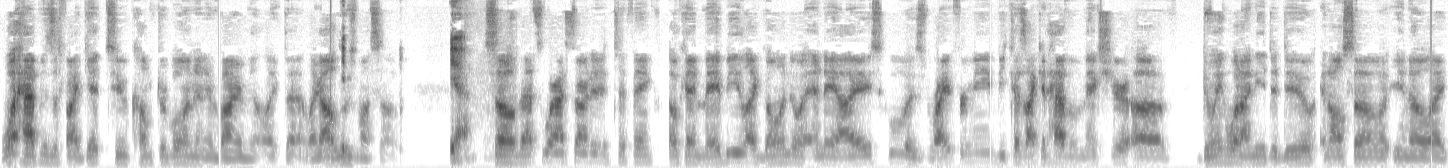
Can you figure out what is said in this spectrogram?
What happens if I get too comfortable in an environment like that? Like I'll lose myself. Yeah. So that's where I started to think, okay, maybe like going to an NAIA school is right for me because I could have a mixture of doing what I need to do and also, you know, like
